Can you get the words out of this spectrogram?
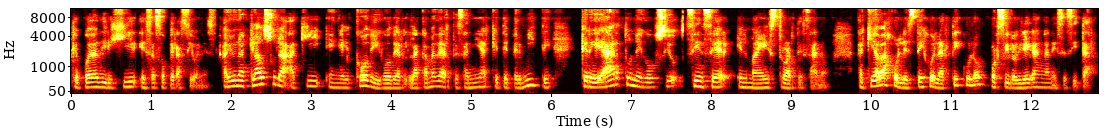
que pueda dirigir esas operaciones. Hay una cláusula aquí en el código de la Cámara de Artesanía que te permite crear tu negocio sin ser el maestro artesano. Aquí abajo les dejo el artículo por si lo llegan a necesitar.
